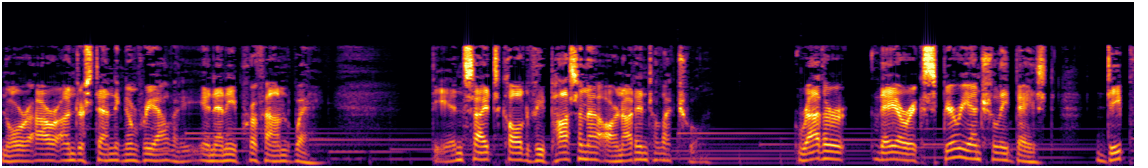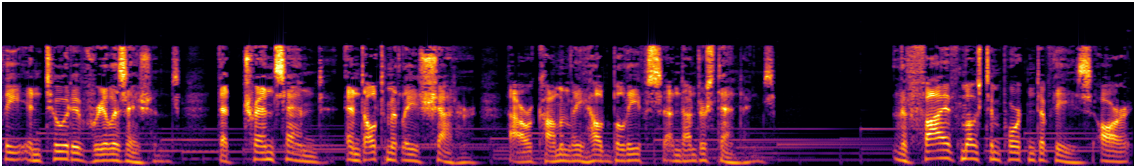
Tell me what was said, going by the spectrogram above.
nor our understanding of reality in any profound way. The insights called vipassana are not intellectual. Rather, they are experientially based, deeply intuitive realizations that transcend and ultimately shatter our commonly held beliefs and understandings. The five most important of these are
